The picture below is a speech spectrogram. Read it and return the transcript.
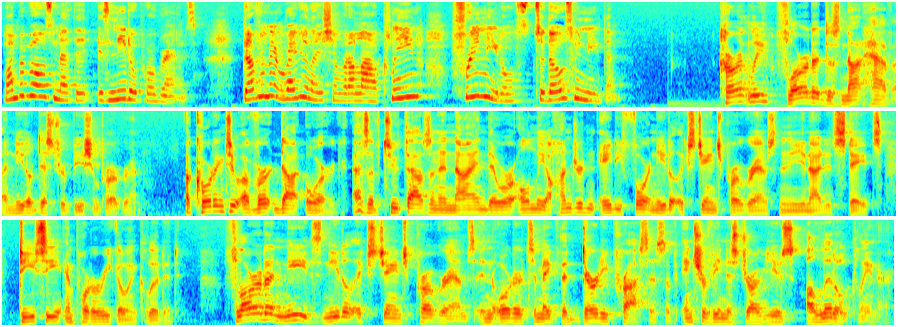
One proposed method is needle programs. Government regulation would allow clean, free needles to those who need them. Currently, Florida does not have a needle distribution program. According to avert.org, as of 2009, there were only 184 needle exchange programs in the United States, DC and Puerto Rico included. Florida needs needle exchange programs in order to make the dirty process of intravenous drug use a little cleaner.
